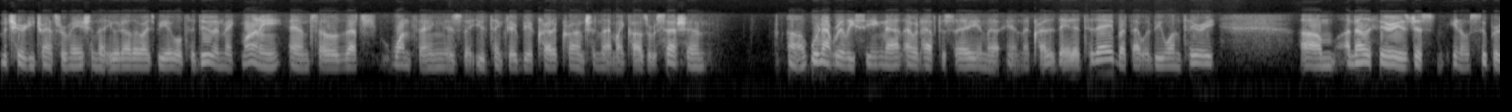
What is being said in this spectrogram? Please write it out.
maturity transformation that you would otherwise be able to do and make money. And so that's one thing is that you'd think there'd be a credit crunch and that might cause a recession. Uh, we're not really seeing that, I would have to say, in the in the credit data today, but that would be one theory. Um, another theory is just you know super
